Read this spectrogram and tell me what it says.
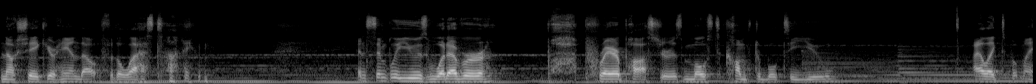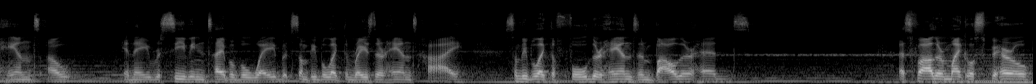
Now shake your hand out for the last time and simply use whatever prayer posture is most comfortable to you. I like to put my hands out in a receiving type of a way, but some people like to raise their hands high. Some people like to fold their hands and bow their heads. As Father Michael Sparrow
